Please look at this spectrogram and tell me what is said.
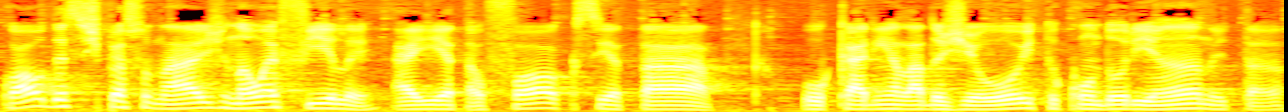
qual desses personagens não é filler? Aí ia estar o Fox, ia estar o carinha lá do G8, o Condoriano e tal.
